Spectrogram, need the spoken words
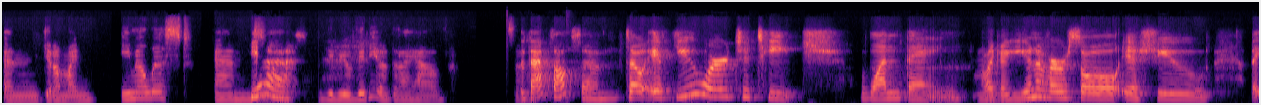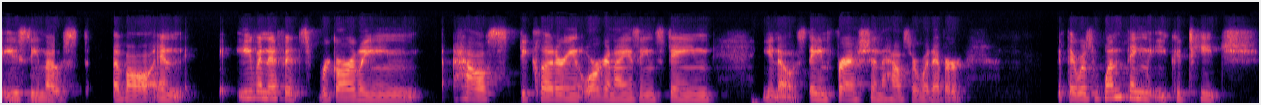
and get on my email list and Yeah. give you a video that I have. So That's awesome. So, if you were to teach one thing, like a universal issue that you see Mhm. most of all, and even if it's regarding house decluttering, organizing, staying, you know, staying fresh in the house or whatever, if there was one thing that you could teach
